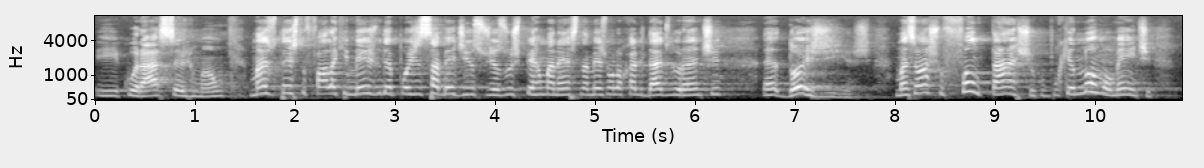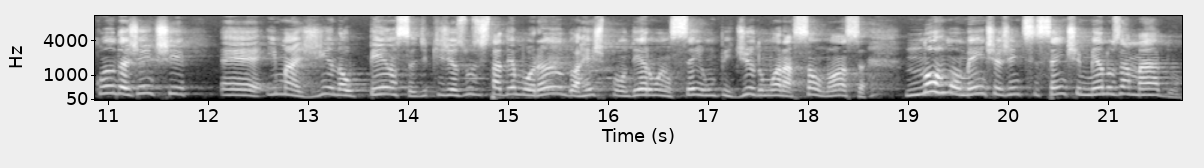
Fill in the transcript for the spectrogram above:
e curar seu irmão. Mas o texto fala que mesmo depois de saber disso, Jesus permanece na mesma localidade durante é, dois dias. Mas eu acho fantástico, porque normalmente, quando a gente é, imagina ou pensa de que Jesus está demorando a responder um anseio, um pedido, uma oração nossa, normalmente a gente se sente menos amado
